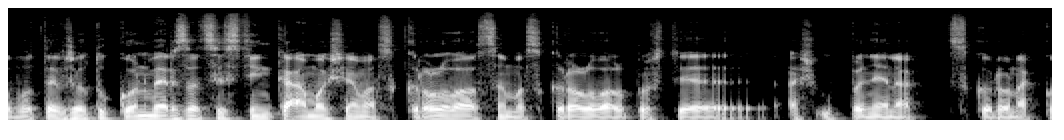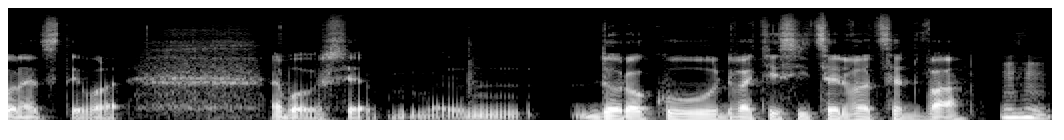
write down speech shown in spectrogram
uh, otevřel tu konverzaci s tím kámošem a scrolloval jsem a scrolloval prostě až úplně na, skoro na konec, ty vole. Nebo prostě mm, do roku 2022, mm-hmm.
